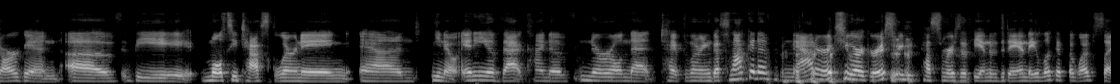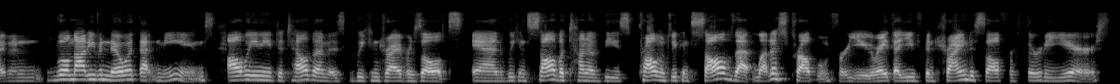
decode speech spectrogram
jargon of the multitask learning and you know any of that kind of neural net type learning that's not going to matter to our grocery customers at the end of the day and they look at the website and will not even know what that means. All we need to tell them is we can drive results and we can solve a ton of these problems. We can solve that lettuce problem for you right that you've been trying to solve for 30 years.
